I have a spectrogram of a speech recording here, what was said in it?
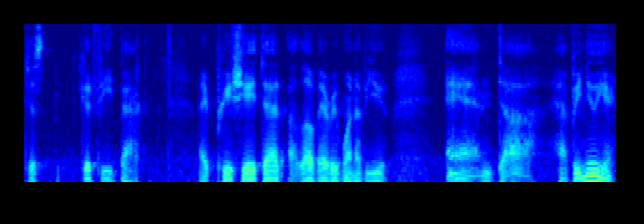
just good feedback. I appreciate that. I love every one of you, and uh, happy New Year.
